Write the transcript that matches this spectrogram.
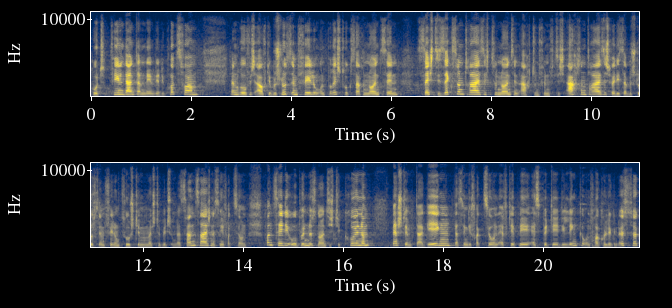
gut. Vielen Dank. Dann nehmen wir die Kurzform. Dann rufe ich auf die Beschlussempfehlung und Bericht Drucksache 19 6036 zu 1958 38. Wer dieser Beschlussempfehlung zustimmen möchte, bitte ich um das Handzeichen. Das sind die Fraktionen von CDU, BÜNDNIS 90 die GRÜNEN. Wer stimmt dagegen? Das sind die Fraktionen FDP, SPD, DIE LINKE und Frau Kollegin Öztürk.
